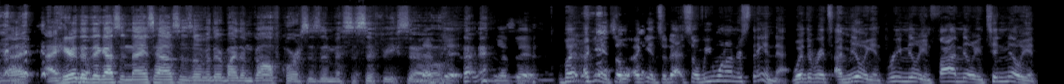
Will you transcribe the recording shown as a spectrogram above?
right. I hear that they got some nice houses over there by them golf courses in Mississippi. So that's it. That's it. But again, so again, so that so we want to understand that whether it's a million, three million, five million, ten million,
